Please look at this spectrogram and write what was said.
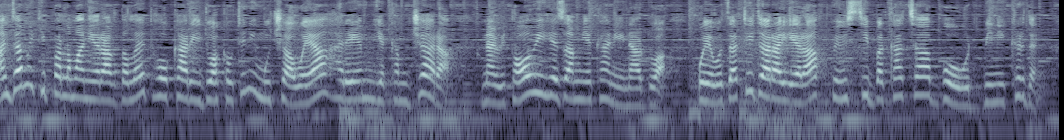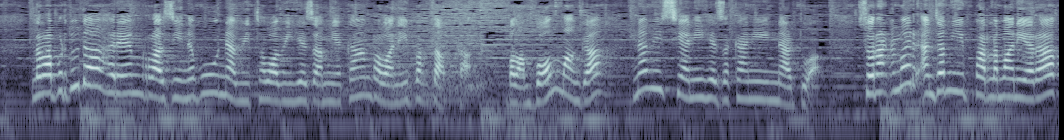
ئەندامێکی پەرلەمانی عێراق دەڵێت، هۆکاری دواکەوتنی مووچە ئەوەیە هەرێم یەکەمجارە ناوی تەواوی هێزە ئەمنییەکانی ناردووە، بۆیە وەزارەتی دارایی عێراق پێویستی بە کاتە بۆ وردبینیکردن. لە ڕابردوودا هەرێم ڕازی نەبوو ناوی تەواوی هێزە ئەمنییەکان ڕەوانەی بەغدا بکات، بەڵام بۆ ئەم مانگە ناوی سیانی هێزەکانی ناردووە. سۆران عومەر، ئەندامی پارلەمانی عێراق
